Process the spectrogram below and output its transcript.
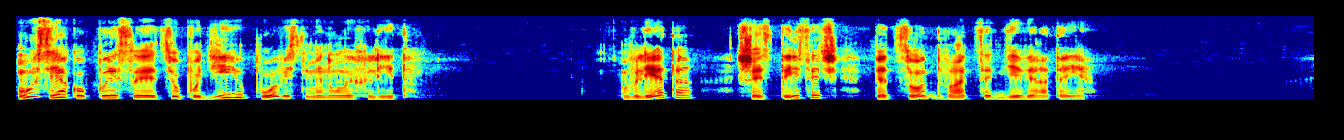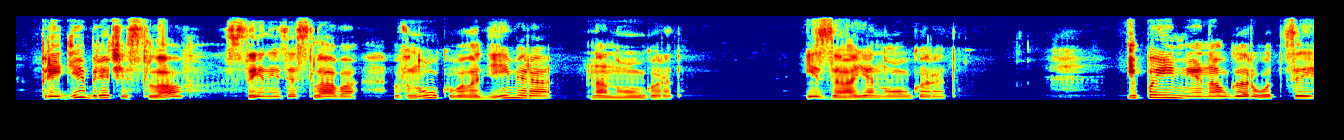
Ось як описує цю подію повість минулих літ. В лето 6529. Приди Брячеслав, сын Изяслава, внук Владимира на Новгород, Изая Новгород. И по име новгородцы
